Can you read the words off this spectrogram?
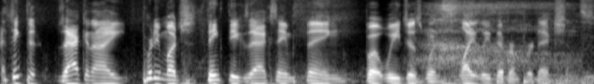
I think that Zach and I pretty much think the exact same thing, but we just went slightly different predictions.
